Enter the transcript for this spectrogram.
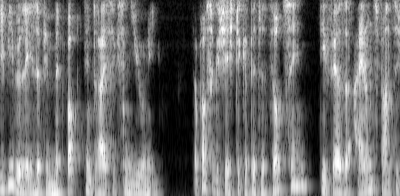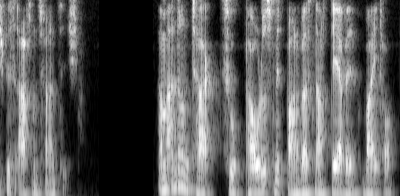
Die Bibellese für Mittwoch, den 30. Juni. Apostelgeschichte Kapitel 14, die Verse 21 bis 28. Am anderen Tag zog Paulus mit Barnabas nach Derbe weiter.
